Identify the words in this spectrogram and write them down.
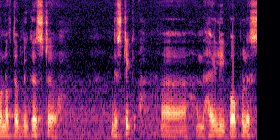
one of the biggest district and highly populous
